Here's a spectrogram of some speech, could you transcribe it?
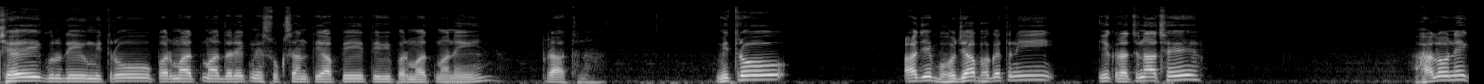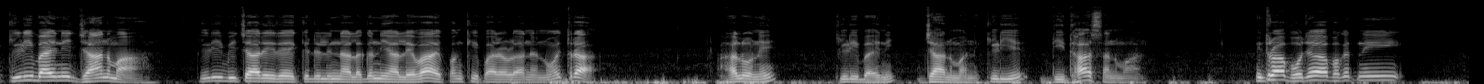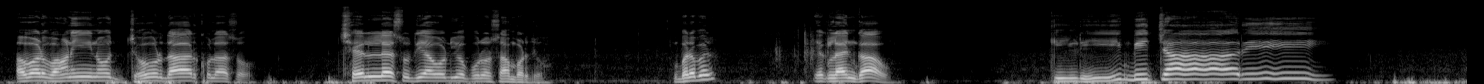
જય ગુરુદેવ મિત્રો, પરમાત્મા દરેકને સુખ શાંતિ આપે તેવી પરમાત્માની પ્રાર્થના. મિત્રો, આજે ભોજા ભગતની એક રચના છે. હાલોને કીડીબાઈની જાનમાં. કીડી બિચારી રે કીડલીના લગનિયા લેવાય, પંખી પારવડાને નોતરા. હાલોને કીડીબાઈની જાનમાં ને કીડીએ દીધા સન્માન. મિત્રો, આ ભોજા ભગતની અવળ વાણીનો જોરદાર ખુલાસો. છેલ્લે સુધી આ ઓડિયો પૂરો સાંભળજો. બરાબર? એક લાઈન ગાવ. કીડી બિચારી,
